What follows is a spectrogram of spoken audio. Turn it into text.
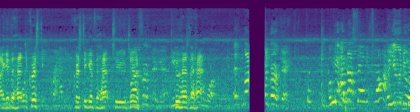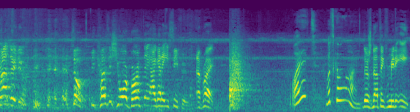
I give the hat to Christy. Christy gives the hat to Jennifer. Who has the hat? It's my birthday. Okay, I'm not saying it's not. Well, you can do what I say do. So, because it's your birthday, I gotta eat seafood. That's right. What? What's going on? There's nothing for me to eat.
